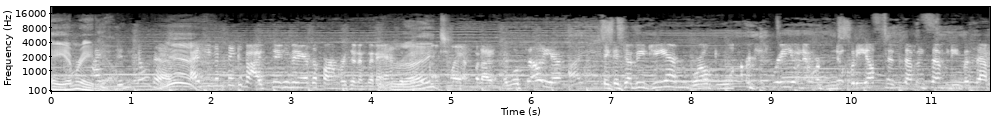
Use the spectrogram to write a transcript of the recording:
AM radio. I didn't know that. Yeah. I didn't even think about it. I didn't even have the farmers in. I'm going to ask them Right. about plant, but I, I will tell you, think of WGN, world's largest radio network. Nobody else has 770 but them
